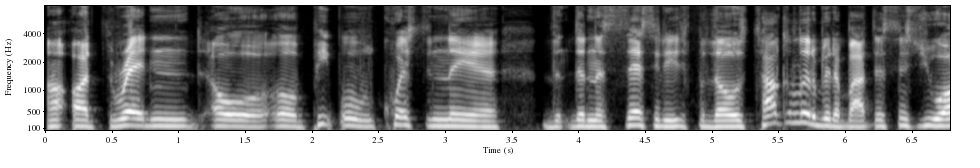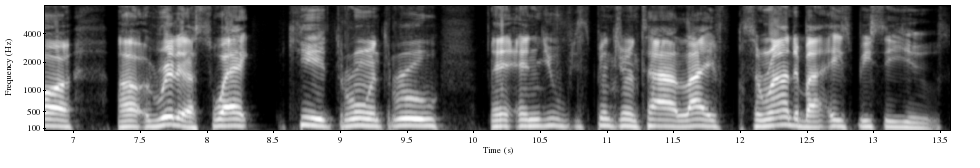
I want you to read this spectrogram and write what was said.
are, are threatened, or or people question their the, the necessities for those. Talk a little bit about this, since you are uh, really a SWAC kid through and through, and, and you've spent your entire life surrounded by HBCUs.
